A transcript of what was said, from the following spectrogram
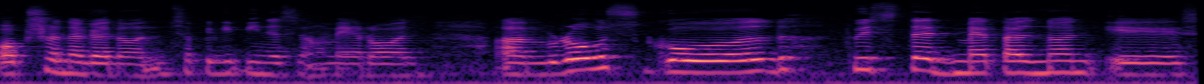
option na ganun. Sa Pilipinas lang meron. Um, rose gold, twisted metal nun is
